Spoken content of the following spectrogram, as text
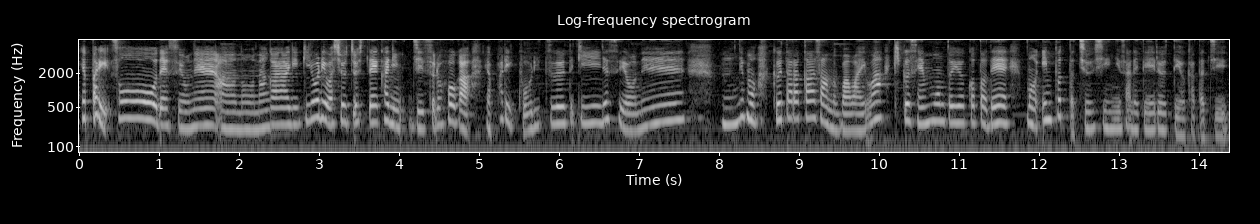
やっぱりそうですよね。あのながら聞きよりは集中して家事する方がやっぱり効率的ですよね、うん、でもクータラ母さんの場合は聞く専門ということでもうインプット中心にされているっていう形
